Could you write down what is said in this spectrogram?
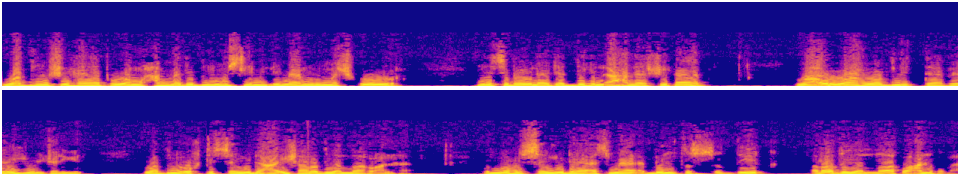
وابن شهاب هو محمد بن مسلم الإمام المشهور نسب إلى جده الأعلى شهاب وعروة هو ابن التابعي الجليل وابن أخت السيدة عائشة رضي الله عنها أمه السيدة أسماء بنت الصديق رضي الله عنهما.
